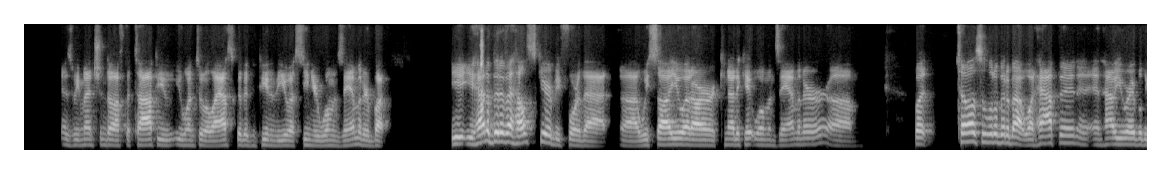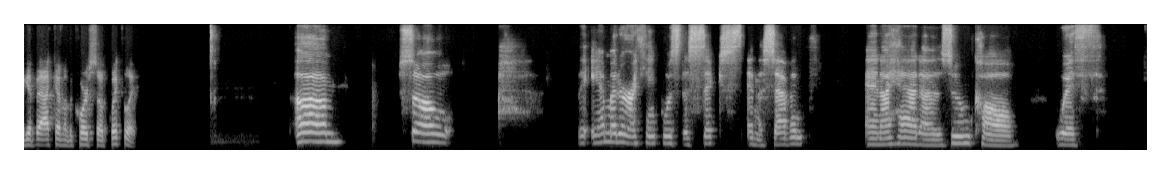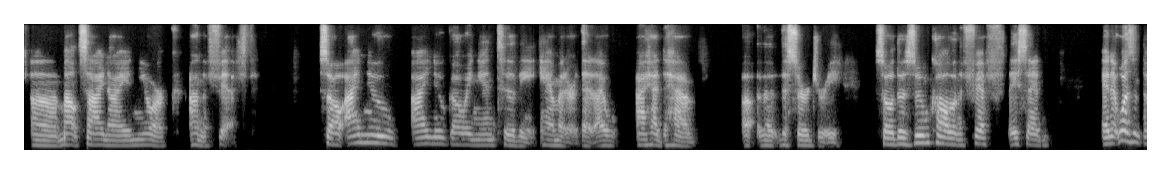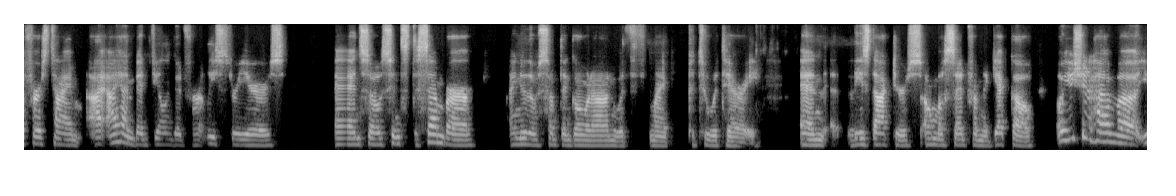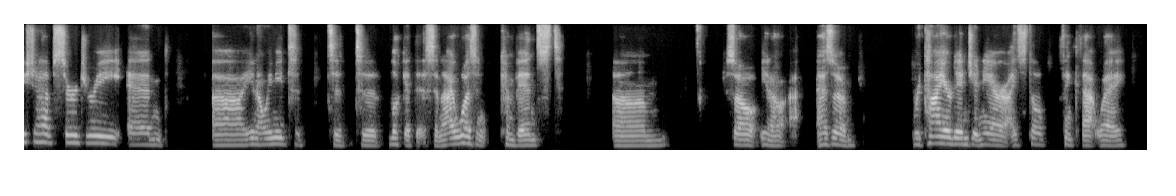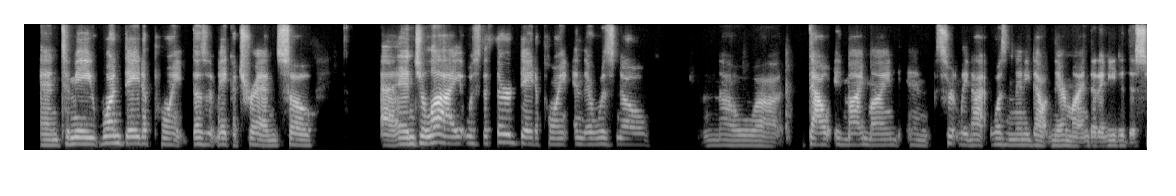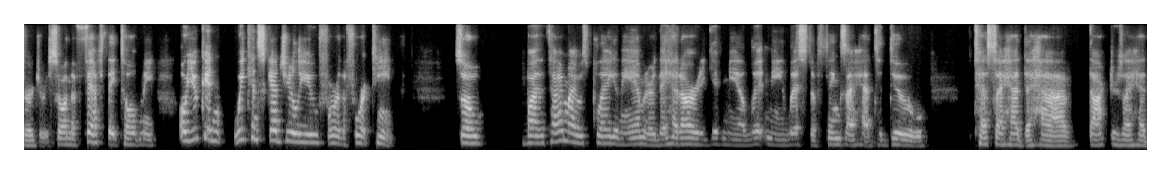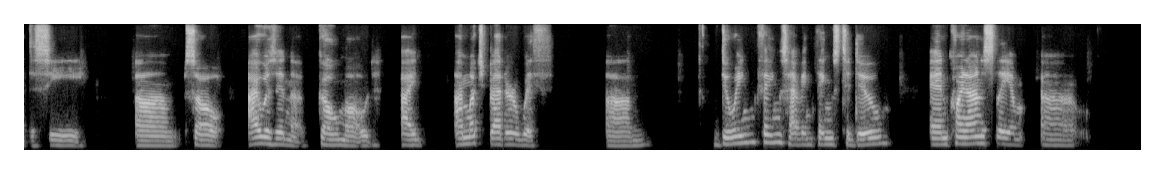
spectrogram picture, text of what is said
as we mentioned off the top, you you went to Alaska to compete in the U.S. Senior Women's Amateur, but you, you had a bit of a health scare before that. Uh, we saw you at our Connecticut Women's Amateur, um, but tell us a little bit about what happened and, and, how you were able to get back onto the course so quickly. Um, so the amateur, I think, was the sixth and the seventh, and I had a Zoom call with uh, Mount Sinai in New York on the fifth. So I knew I knew going into the amateur that I I had to have uh, the the surgery. So the Zoom call on the fifth, they said, and it wasn't the first time. I, I hadn't been feeling good for at least three years, and so since December, I knew there was something going on with my pituitary, and these doctors almost said from the get go, "Oh, you should have uh, you should have surgery and." Uh, you know, we need to to to look at this and i wasn't convinced. Um, so you know as a retired engineer i still think that way. And to me one data point doesn't make a trend. So uh, in july it was the third data point and there was no no uh, doubt in my mind and certainly not wasn't any doubt in their mind that i needed this surgery. So on the 5th they told me oh you can we can schedule you for the 14th so by the time i was playing in the amateur they had already given me a litany list of things i had to do tests i had to have doctors i had to see. Um, so i was in the go mode. I i'm much better with um, doing things, having things to do. And quite honestly, I'm uh,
